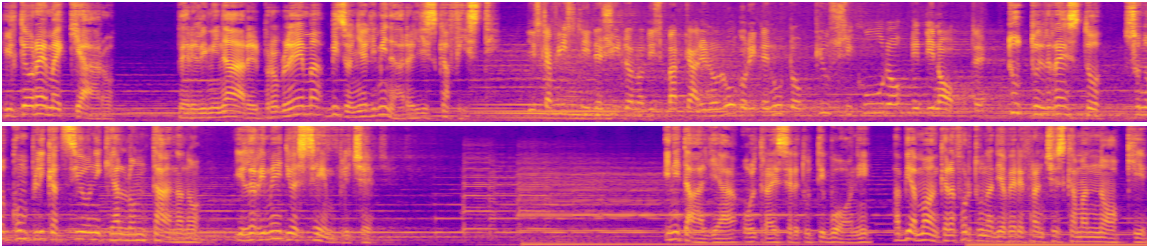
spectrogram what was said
il teorema è chiaro. Per eliminare il problema bisogna eliminare gli scafisti. Gli scafisti decidono di sbarcare in un luogo ritenuto più sicuro e di notte. Tutto il resto sono complicazioni che allontanano. Il rimedio è semplice. In Italia, oltre a essere tutti buoni, abbiamo anche la fortuna di avere Francesca Mannocchi,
